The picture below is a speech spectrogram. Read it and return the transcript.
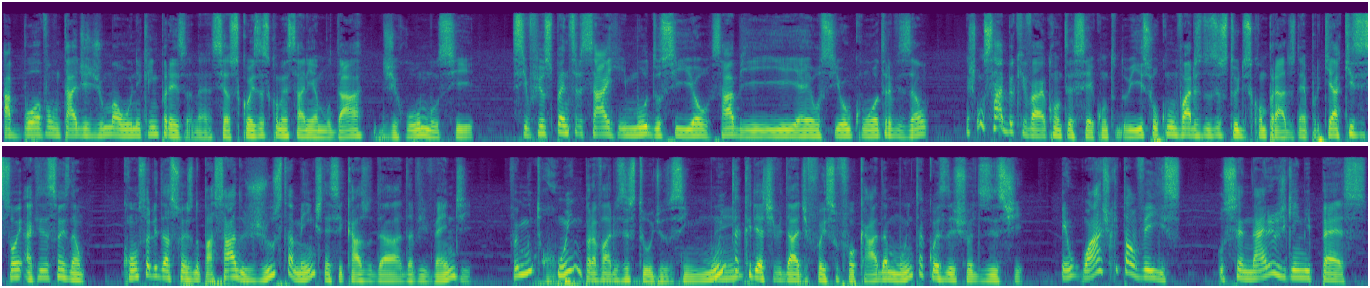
a boa vontade de uma única empresa, né? Se as coisas começarem a mudar de rumo, se, se o Phil Spencer sai e muda o CEO, sabe? E é o CEO com outra visão, a gente não sabe o que vai acontecer com tudo isso ou com vários dos estúdios comprados, né? Porque aquisições, aquisições não, consolidações no passado, justamente nesse caso da, da Vivendi, foi muito ruim pra vários estúdios, assim, muita Sim. criatividade foi sufocada, muita coisa deixou de existir. Eu acho que talvez o cenário de Game Pass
